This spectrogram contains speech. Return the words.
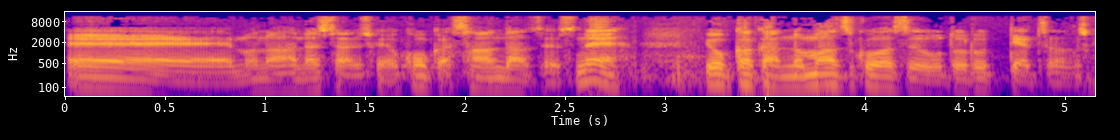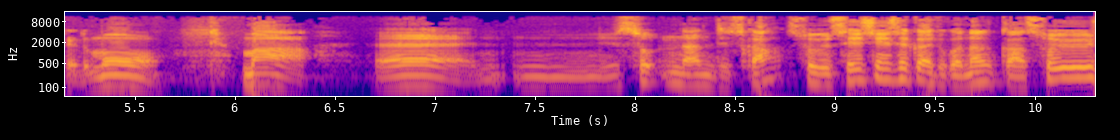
えー、ものを話したんですけど、今回サンダンスですね。4日間飲まず食わず踊るってやつなんですけども、まあ、ええー、そ、なんですか？そういう精神世界とかなんかそういう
